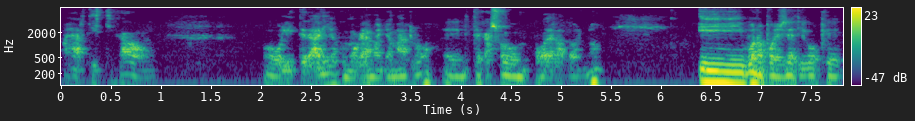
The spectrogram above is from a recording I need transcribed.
más artística o, literaria, como queramos llamarlo, en este caso un poco de ¿no? Y bueno, pues ya digo que,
